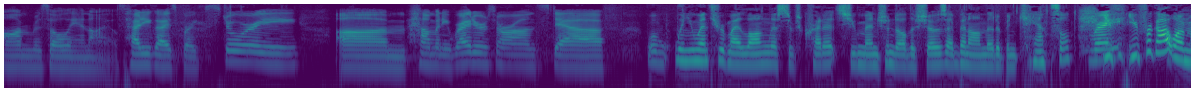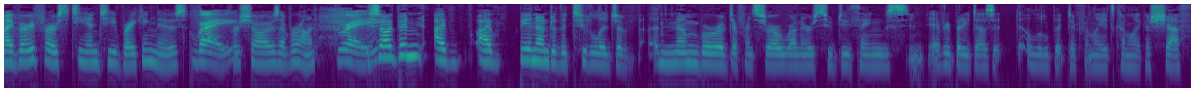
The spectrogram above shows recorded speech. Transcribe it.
on rizzoli and isles how do you guys break story? Um, how many writers are on staff well, when you went through my long list of credits, you mentioned all the shows I've been on that have been canceled. Right. You, you forgot one, my very first TNT Breaking News. Right. First show I was ever on. Right. So I've been I've I've been under the tutelage of a number of different showrunners who do things. everybody does it a little bit differently. It's kind of like a chef.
